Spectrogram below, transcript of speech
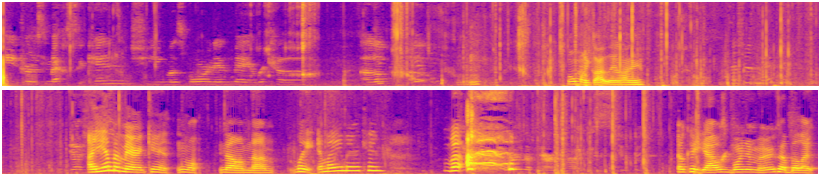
Petra's Mexican. She was born in America. Oh, oh. My god, Leilani. I am American. No, no, I'm not. Wait, am I American? But was born in America. You stupid. okay, yeah, I was born in America, but like,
